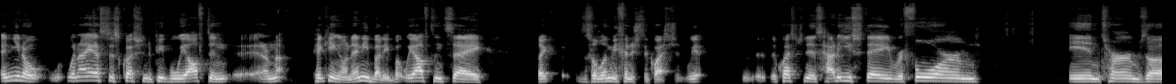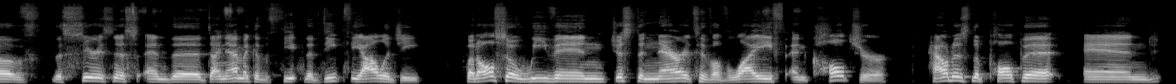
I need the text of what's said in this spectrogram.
And you know, when I ask this question to people, we often, and I'm not picking on anybody, but we often say, like, so let me finish the question. We, the question is, how do you stay reformed in terms of the seriousness and the dynamic of the, the, the deep theology, but also weave in just the narrative of life and culture? How does the pulpit and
